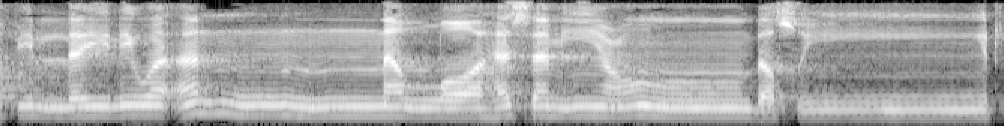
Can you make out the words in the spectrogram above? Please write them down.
فِي اللَّيْلِ وَأَنَّ اللَّهَ سَمِيعٌ بَصِيرٌ.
